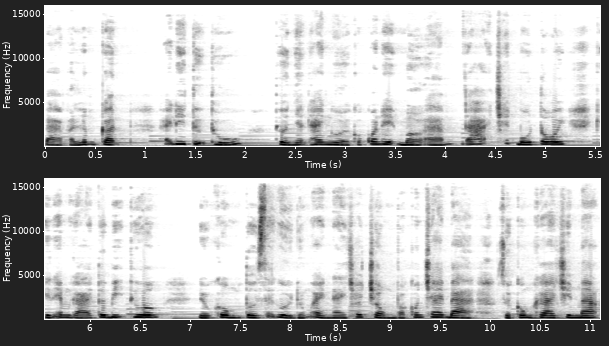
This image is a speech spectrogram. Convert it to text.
bà và Lâm Cận Hãy đi tự thú thừa nhận hai người có quan hệ mờ ám đã hại chết bố tôi, khiến em gái tôi bị thương. Nếu không, tôi sẽ gửi đống ảnh này cho chồng và con trai bà rồi công khai trên mạng.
